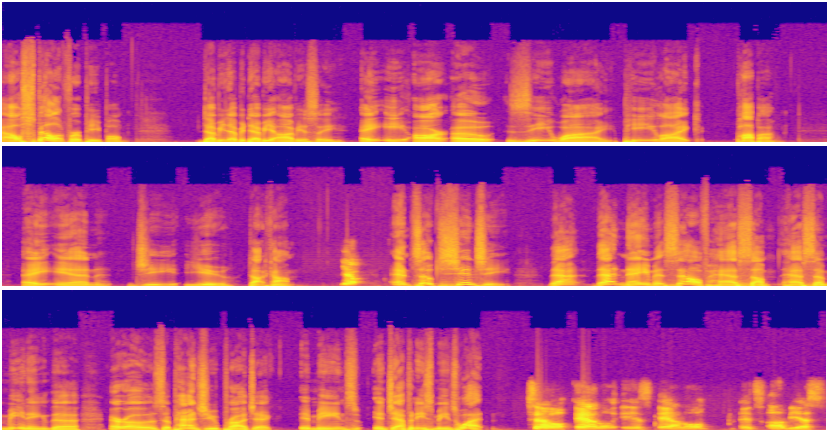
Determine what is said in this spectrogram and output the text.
I'll spell it for people. www obviously a e r o z y p like papa a n g u dot com. Yep. And so Shinji, that that name itself has some has some meaning. The Aero Zypangu project, it means in Japanese means what? So Aero is Aero. It's obvious.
